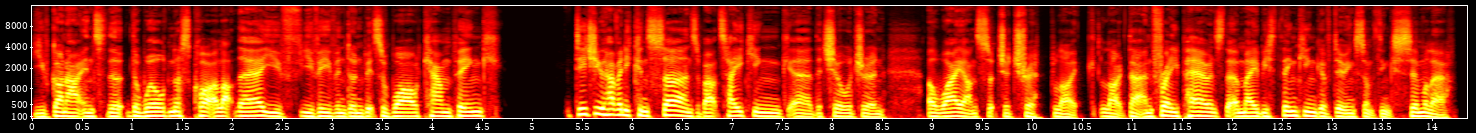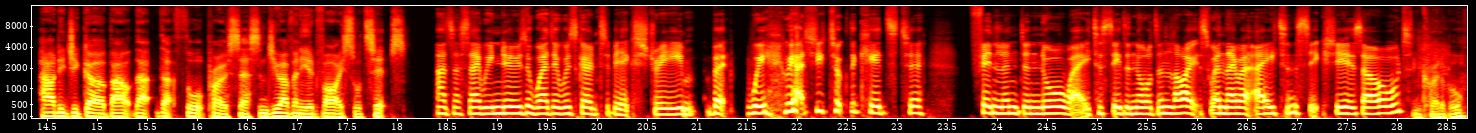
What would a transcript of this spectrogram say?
You've gone out into the, the wilderness quite a lot there. You've you've even done bits of wild camping. Did you have any concerns about taking uh, the children away on such a trip like like that? And for any parents that are maybe thinking of doing something similar, how did you go about that that thought process? And do you have any advice or tips? As I say, we knew the weather was going to be extreme, but we we actually took the kids to Finland and Norway to see the Northern Lights when they were eight and six years old. Incredible.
